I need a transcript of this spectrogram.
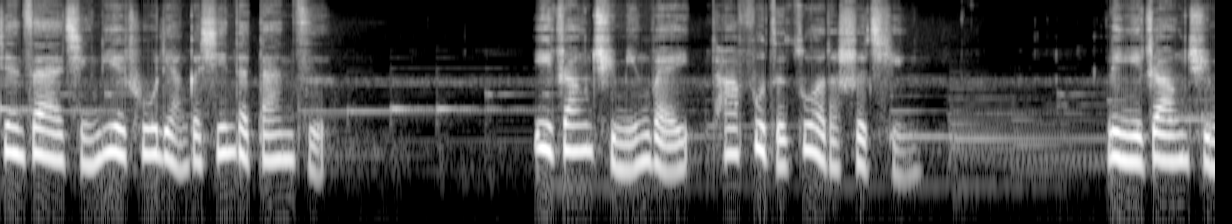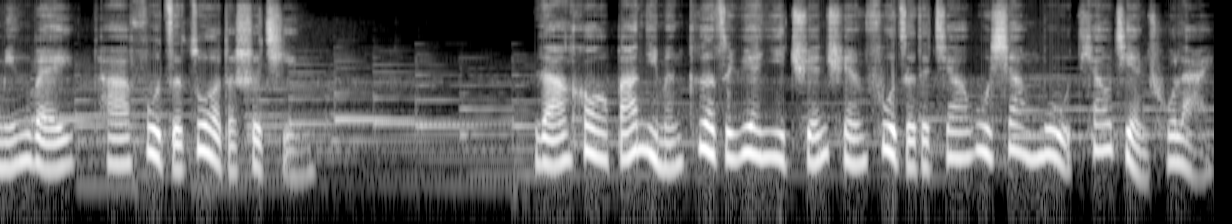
现在，请列出两个新的单子，一张取名为“他负责做的事情”，另一张取名为“他负责做的事情”。然后把你们各自愿意全权负责的家务项目挑拣出来。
